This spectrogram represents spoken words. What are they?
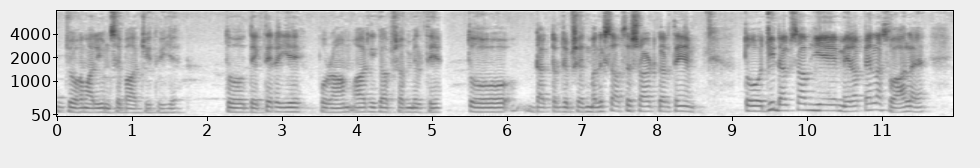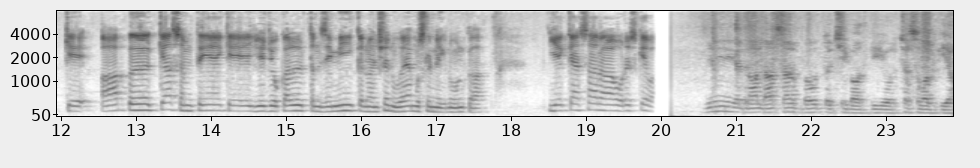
جو ہماری ان سے بات چیت ہوئی ہے۔ تو دیکھتے رہیے پروگرام، آج کی گپ شپ ملتے ہیں۔ تو ڈاکٹر جمشید ملک صاحب سے سٹارٹ کرتے ہیں۔ تو جی ڈاکٹر صاحب، یہ میرا پہلا سوال ہے کہ آپ کیا سمجھتے ہیں کہ یہ جو کل تنظیمی کنونشن ہوا ہے مسلم لیگ نون کا، یہ کیسا رہا اور اس کے جی عدنان ڈار صاحب، بہت اچھی بات کی اور اچھا سوال کیا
